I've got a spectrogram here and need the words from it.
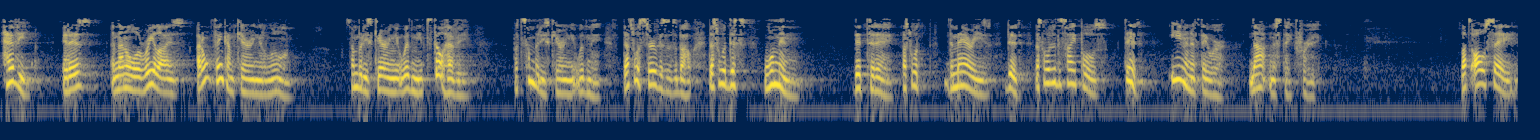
heavy it is. And then we'll realize, I don't think I'm carrying it alone. Somebody's carrying it with me. It's still heavy. But somebody's carrying it with me. That's what service is about. That's what this woman did today. That's what the Marys did. That's what the disciples did, even if they were not mistake free. Let's all say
